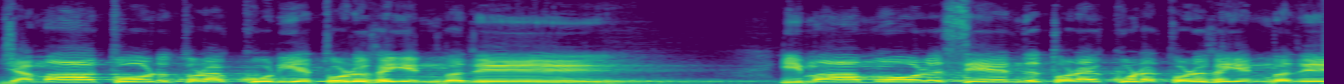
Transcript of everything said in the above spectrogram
ஜமாத்தோடு தொழக்கூடிய தொழுகை என்பது இமாமோடு சேர்ந்து தொழக்கூட தொழுகை என்பது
